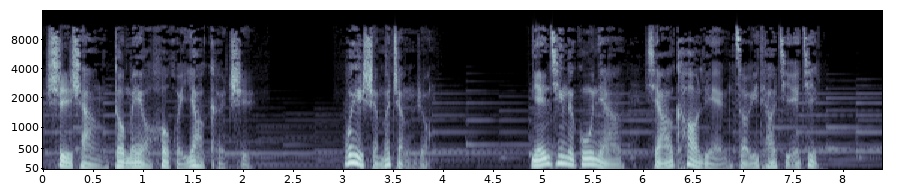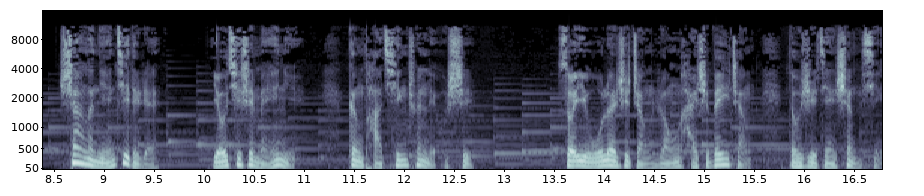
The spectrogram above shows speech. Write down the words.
世上都没有后悔药可吃。为什么整容？年轻的姑娘想要靠脸走一条捷径，上了年纪的人，尤其是美女，更怕青春流逝，所以无论是整容还是微整，都日渐盛行。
